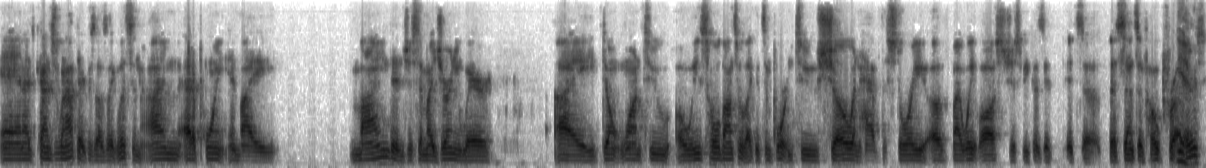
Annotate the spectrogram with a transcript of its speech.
and I kind of just went out there because I was like, listen, I'm at a point in my mind and just in my journey where I don't want to always hold on to it. Like it's important to show and have the story of my weight loss just because it, it's a, a sense of hope for yeah. others.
